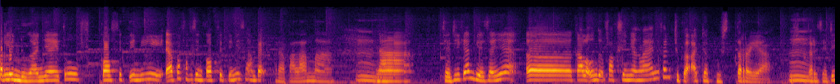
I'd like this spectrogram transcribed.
perlindungannya itu COVID ini apa vaksin COVID ini sampai berapa lama. Hmm. Nah, jadi kan biasanya eh, kalau untuk vaksin yang lain kan juga ada booster ya, booster. Hmm. Jadi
